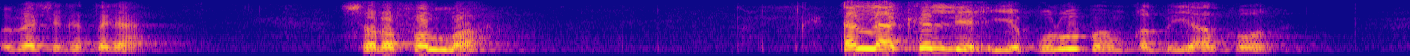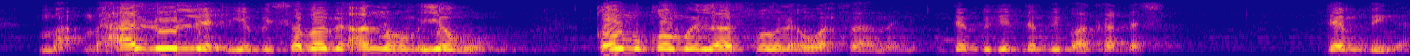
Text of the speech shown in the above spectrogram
oo meesha ka tagaan. Sarafa allah allaa ka leexiyey quluubahum qalbiyaalkooda. Maxaa loo qowm wey laa yafquuna aan wax fahmani dembiga dembi baa ka dhashay dembiga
